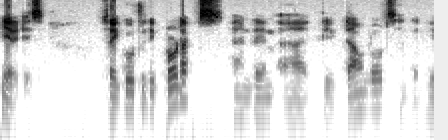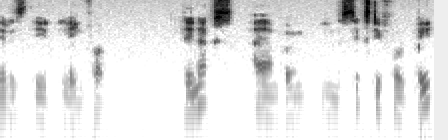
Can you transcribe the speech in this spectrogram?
here it is. So I go to the products and then I click downloads and then here is the link for Linux. I am going in 64 bit.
